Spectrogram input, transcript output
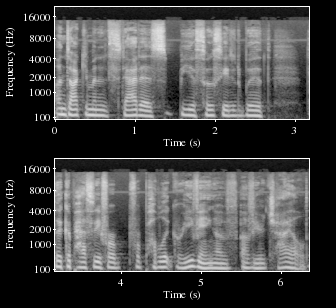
undocumented status be associated with the capacity for, for public grieving of, of your child?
